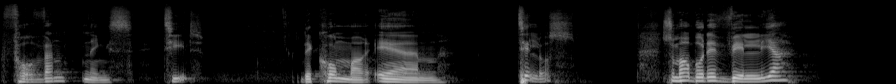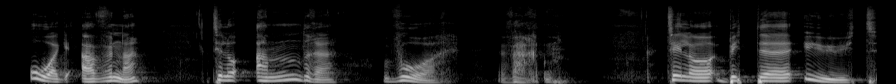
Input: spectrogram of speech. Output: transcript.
forventningstid. Det kommer en til oss som har både vilje og evne til å endre vår verden. Til å bytte ut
